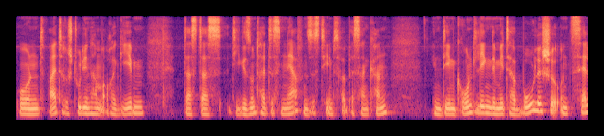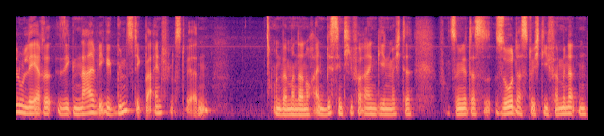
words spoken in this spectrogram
Und weitere Studien haben auch ergeben, dass das die Gesundheit des Nervensystems verbessern kann, indem grundlegende metabolische und zelluläre Signalwege günstig beeinflusst werden. Und wenn man da noch ein bisschen tiefer reingehen möchte, funktioniert das so, dass durch die verminderten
